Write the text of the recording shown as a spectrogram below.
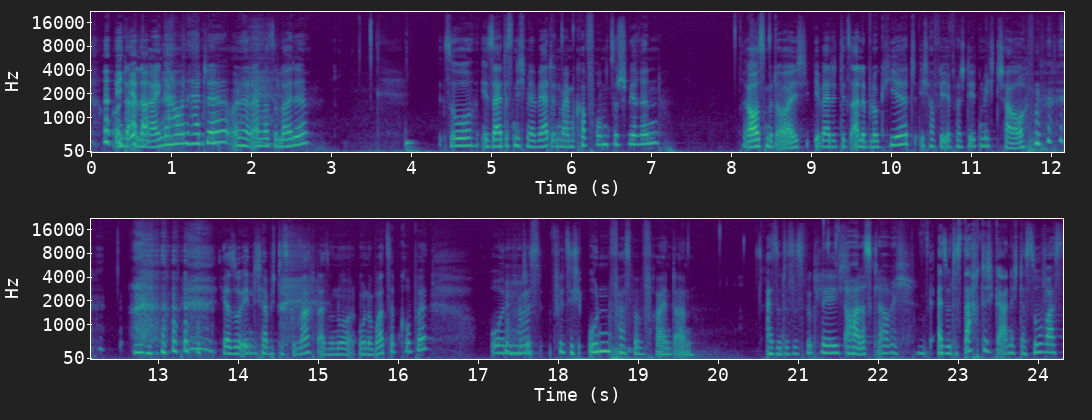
und da alle reingehauen hätte und dann einfach so, Leute, so, ihr seid es nicht mehr wert, in meinem Kopf rumzuschwirren. Raus mit euch. Ihr werdet jetzt alle blockiert. Ich hoffe, ihr versteht mich. Ciao. ja, so ähnlich habe ich das gemacht, also nur ohne WhatsApp-Gruppe. Und Mhm. es fühlt sich unfassbar befreiend an. Also das ist wirklich, Oh, das glaube ich. also das dachte ich gar nicht, dass sowas,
